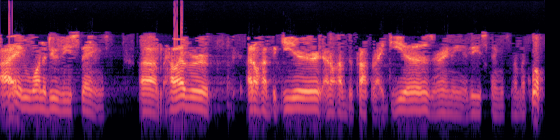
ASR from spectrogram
I want to do these things. Um, however, I don't have the gear, I don't have the proper ideas or any of these things. And I'm like, well,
